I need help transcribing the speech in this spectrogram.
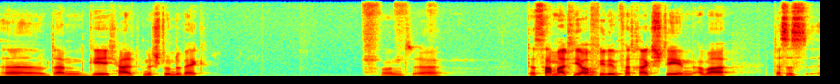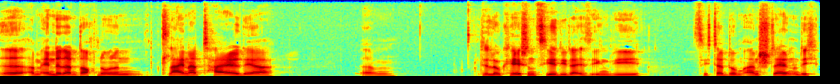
äh, dann gehe ich halt eine Stunde weg. Und äh, das haben halt hier Ja. auch viele im Vertrag stehen. Aber das ist äh, am Ende dann doch nur ein kleiner Teil der, ähm, der Locations hier, die da jetzt irgendwie sich da dumm anstellen. Und ich,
